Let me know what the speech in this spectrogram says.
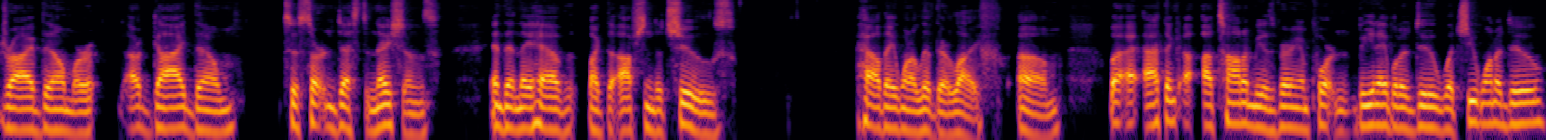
drive them or, or guide them to certain destinations. And then they have like the option to choose how they want to live their life. Um, but I, I think autonomy is very important. Being able to do what you want to do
